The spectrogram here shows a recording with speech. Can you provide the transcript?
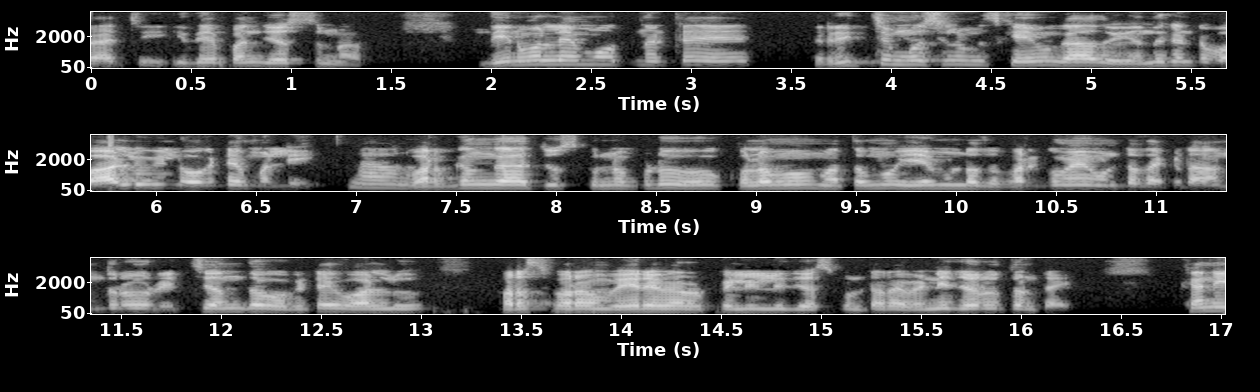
బ్యాచ్ ఇదే పని చేస్తున్నారు. దీనివల్ల ఏమవుతుందంటే రిచ్ ముస్లిమ్స్కి ఏమి కాదు ఎందుకంటే వాళ్ళు వీళ్ళు ఒకటే మళ్ళీ. వర్గంగా చూసుకున్నప్పుడు కులము మతము ఏముండదు వర్గమే ఉంటది అక్కడ. అందరూ రిచ్ అంతా ఒకటే వాళ్ళు పరస్పరం వేరే వేరే పెళ్ళిళ్ళు చేసుకుంటారు అవన్నీ జరుగుతుంటాయి. కానీ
